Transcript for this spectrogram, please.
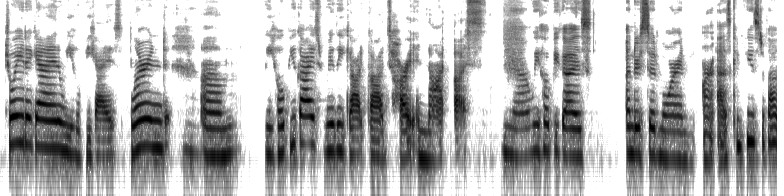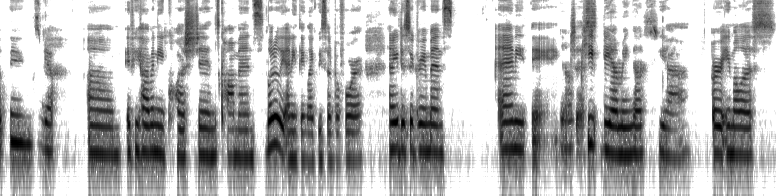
enjoyed again. We hope you guys learned. Um, we hope you guys really got God's heart and not us. Yeah, we hope you guys understood more and aren't as confused about things. Yep. Um, if you have any questions, comments, literally anything, like we said before, any disagreements, anything, Yeah. just Keep DMing us. yeah, or email us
